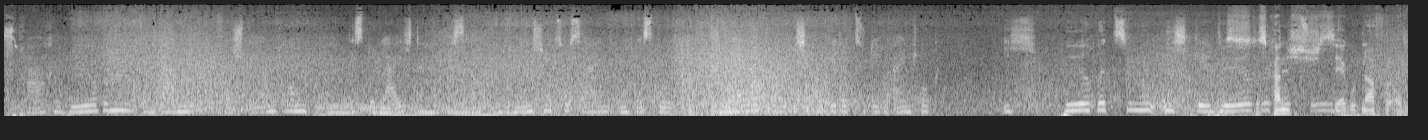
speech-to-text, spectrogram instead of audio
Sprache hören und dann verstehen kann, desto leichter habe ich es auch unter Menschen zu sein und desto schneller komme ich auch wieder zu dem Eindruck, ich höre zu, ich gehöre Das, das kann dazu. ich sehr gut nachvollziehen, also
